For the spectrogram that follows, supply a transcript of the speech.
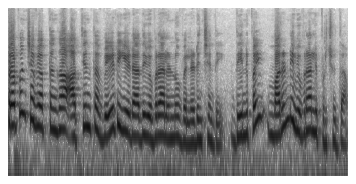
ప్రపంచవ్యాప్తంగా అత్యంత వేడి ఏడాది వివరాలను వెల్లడించింది. దీనిపై మరిన్ని వివరాలు ఇప్పుడు చూద్దాం.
